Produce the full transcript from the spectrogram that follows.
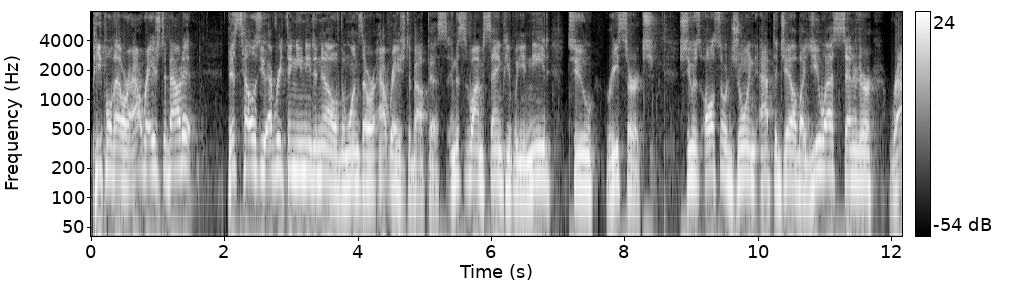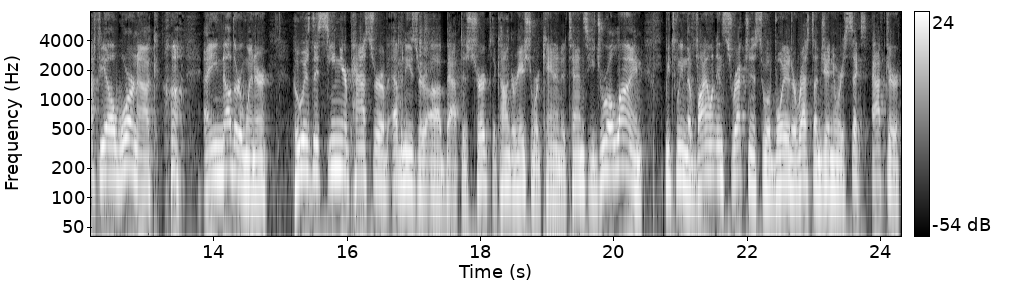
people that were outraged about it, this tells you everything you need to know of the ones that were outraged about this. And this is why I'm saying, people, you need to research. She was also joined at the jail by U.S. Senator Raphael Warnock, another winner, who is the senior pastor of Ebenezer uh, Baptist Church, the congregation where Cannon attends. He drew a line between the violent insurrectionists who avoided arrest on January 6th after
